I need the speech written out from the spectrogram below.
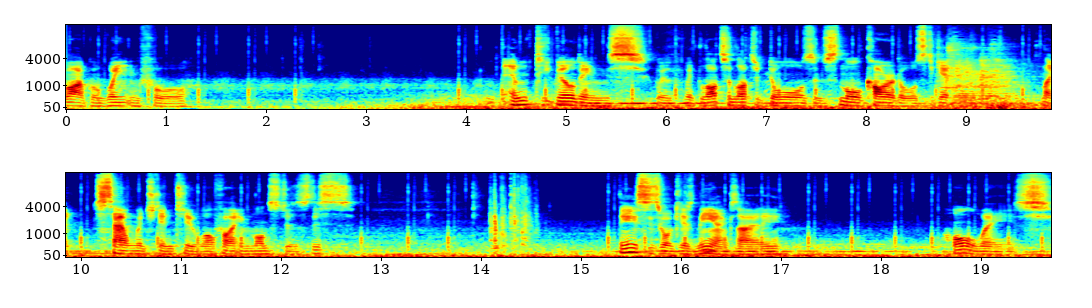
What I've been waiting for. Empty buildings with, with lots and lots of doors and small corridors to get me like sandwiched into while fighting monsters. This this is what gives me anxiety. Hallways.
